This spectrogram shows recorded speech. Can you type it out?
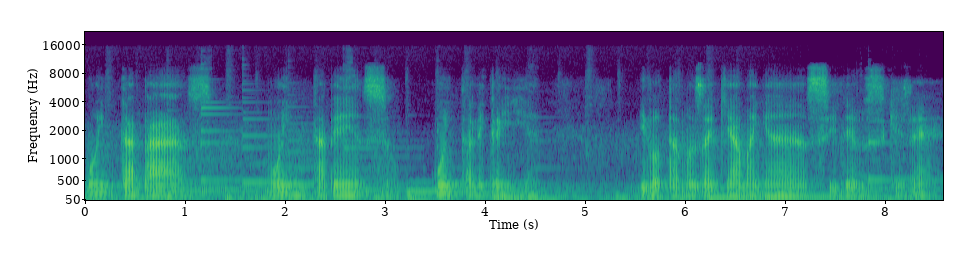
muita paz, muita bênção, muita alegria. E voltamos aqui amanhã, se Deus quiser.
